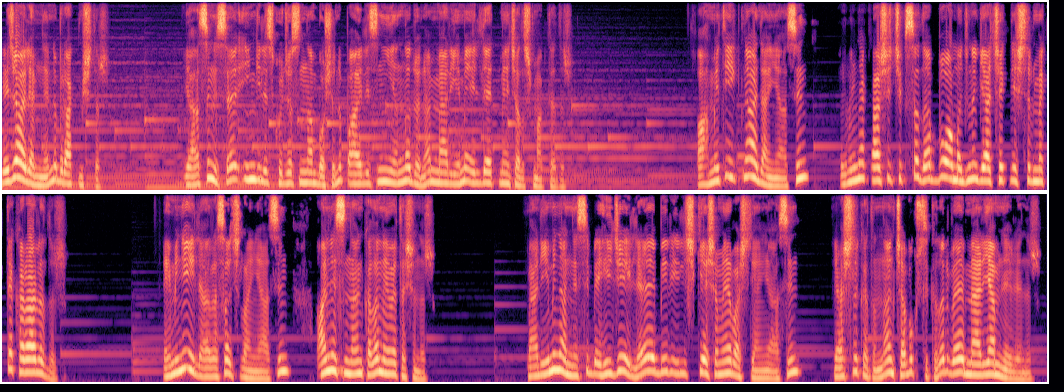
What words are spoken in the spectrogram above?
gece alemlerini bırakmıştır. Yasin ise İngiliz kocasından boşanıp ailesinin yanına dönen Meryem'i elde etmeye çalışmaktadır. Ahmet'i ikna eden Yasin, Emine karşı çıksa da bu amacını gerçekleştirmekte kararlıdır. Emine ile arası açılan Yasin, annesinden kalan eve taşınır. Meryem'in annesi Behice ile bir ilişki yaşamaya başlayan Yasin, yaşlı kadından çabuk sıkılır ve Meryem'le evlenir.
